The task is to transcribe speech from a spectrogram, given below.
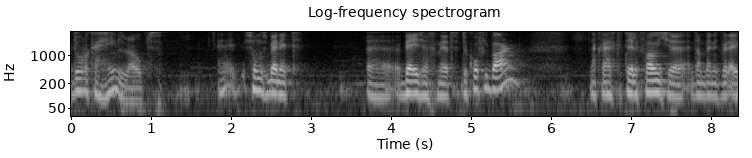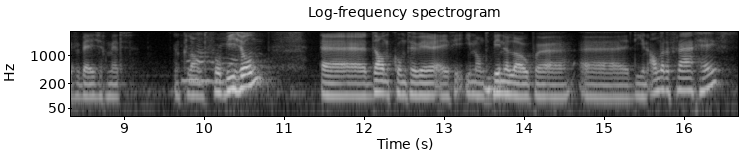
door elkaar heen loopt. Eh, Soms ben ik eh, bezig met de koffiebar. Dan krijg ik een telefoontje, dan ben ik weer even bezig met een klant Oh, voor ja. Bison. Eh, dan komt er weer even iemand binnenlopen eh, die een andere vraag heeft.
